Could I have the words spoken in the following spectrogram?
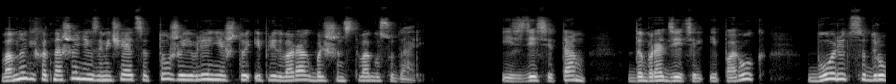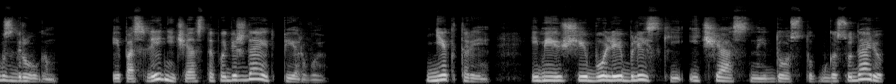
во многих отношениях замечается то же явление, что и при дворах большинства государей. И здесь и там добродетель и порок борются друг с другом, и последний часто побеждает первую. Некоторые, имеющие более близкий и частный доступ к государю,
